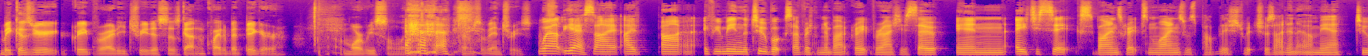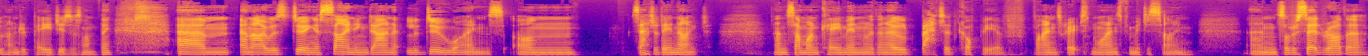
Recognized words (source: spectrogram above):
Because your grape variety treatise has gotten quite a bit bigger more recently in terms of entries? Well, yes. I, I, uh, if you mean the two books I've written about grape varieties. So in '86, Vines, Grapes, and Wines was published, which was I don't know a mere 200 pages or something. Um, and I was doing a signing down at Ledoux Wines on Saturday night, and someone came in with an old battered copy of Vines, Grapes, and Wines for me to sign, and sort of said rather.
